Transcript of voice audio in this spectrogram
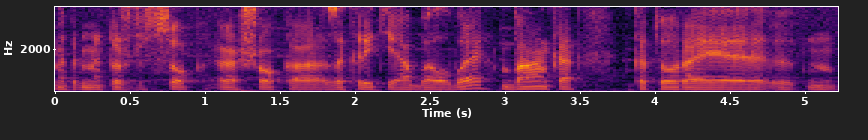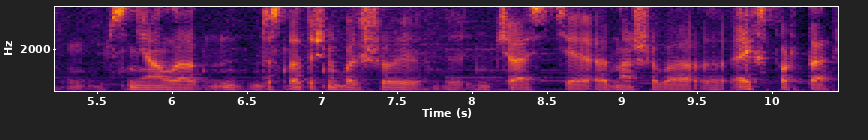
например, тоже шок, э, шок закрытия АБЛВ банка, которая э, сняла достаточно большую э, часть нашего экспорта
